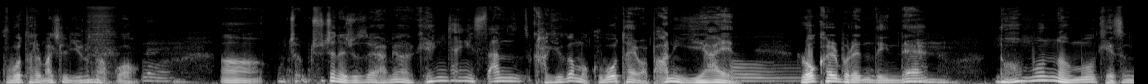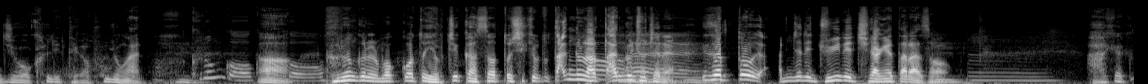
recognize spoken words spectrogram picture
구보타를 마실 이유는 없고 네. 어, 좀 추천해 주세요 하면 굉장히 싼 가격은 뭐 구보타의 반 이하의 어. 로컬 브랜드인데 음. 너무 너무 개성지고 quality가 훌륭한 그런 거 그런 아, 거. 그런 거를 먹고 또 옆집 가서 또 시키면 또딴걸 아, 딴걸 네. 추천해. 이것도 완전히 주인의 취향에 따라서 음. 음. 아 그러니까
